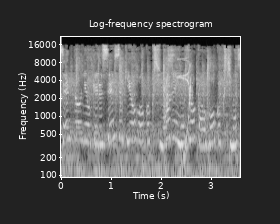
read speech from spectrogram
戦闘における戦績を報告します。個人の評価を報告します。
